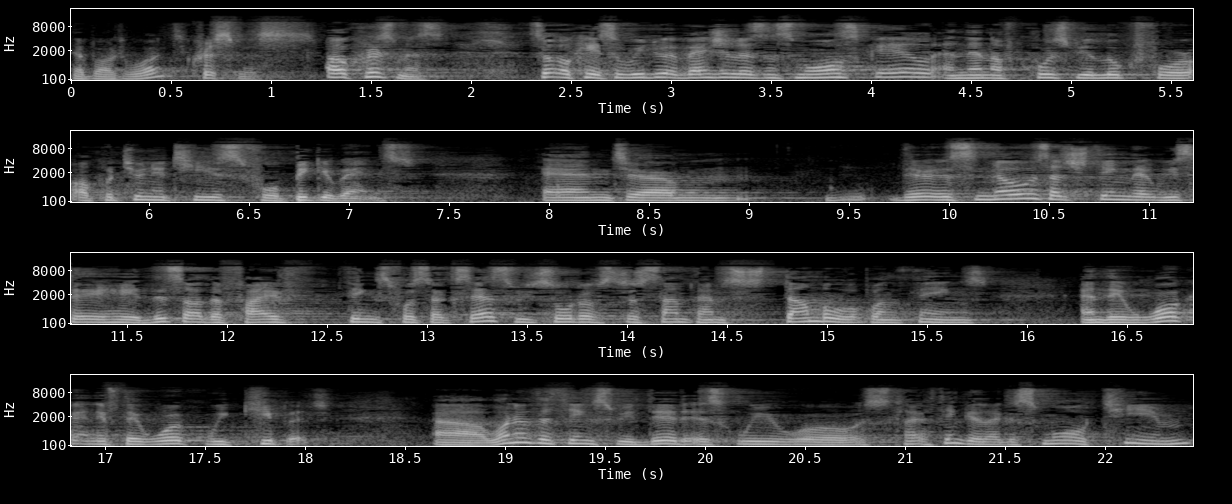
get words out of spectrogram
About what? Christmas. Oh, Christmas. So, okay, so we do evangelism small scale, and then, of course, we look for opportunities for big events. And um, there is no such thing that we say, hey, these are the five things for success. We sort of just sometimes stumble upon things, and they work, and if they work, we keep it. Uh, one of the things we did is we were, I think, like a small team,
